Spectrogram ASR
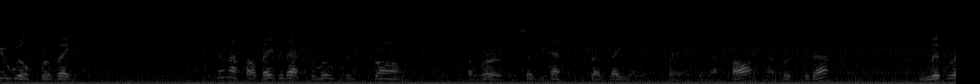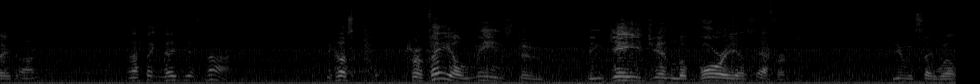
you will prevail. And then I thought maybe that's a little too strong a verb to say you have to travail in prayer. But I thought, I looked it up, deliberate on it, and I think maybe it's not. Because travail means to engage in laborious effort. You would say, well,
